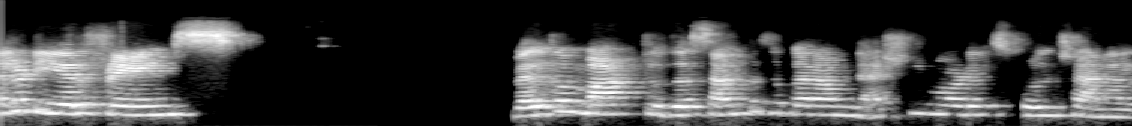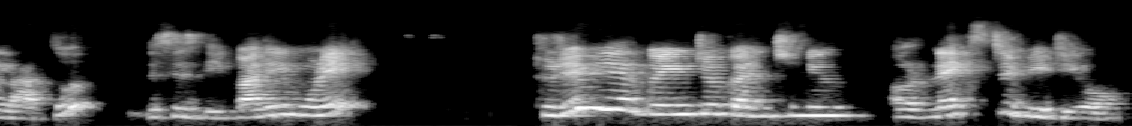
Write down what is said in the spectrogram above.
Hello, dear friends. Welcome back to the Sant Tukaram National Model School channel, Latur. This is Deepali Mule. Today, we are going to continue our next video.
